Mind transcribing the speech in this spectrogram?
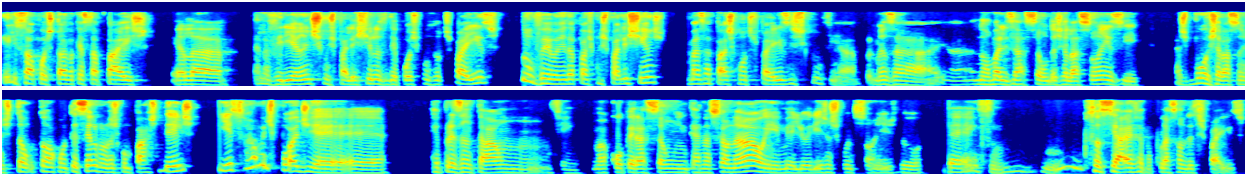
Ele só apostava que essa paz ela, ela viria antes com os palestinos e depois com os outros países. Não veio ainda a paz com os palestinos, mas a paz com outros países, enfim, a, pelo menos a, a, normalização das relações e as boas relações estão acontecendo, pelo menos com parte deles. E isso realmente pode é, é, representar um, enfim, uma cooperação internacional e melhorias nas condições do, é, enfim, sociais da população desses países.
